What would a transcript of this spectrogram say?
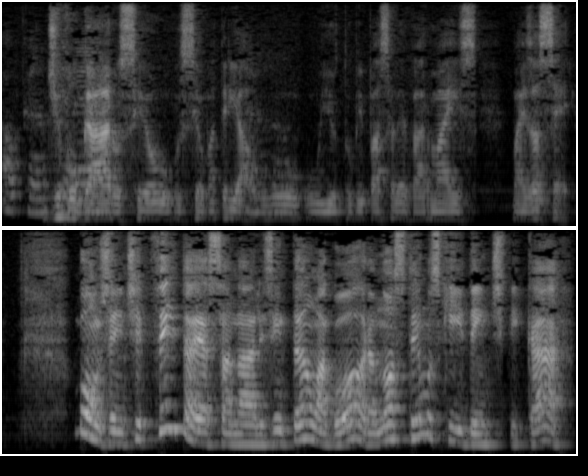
Alcance, divulgar né? o, seu, o seu material. Uhum. O, o YouTube passa a levar mais, mais a sério. Bom, gente, feita essa análise, então, agora nós temos que identificar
